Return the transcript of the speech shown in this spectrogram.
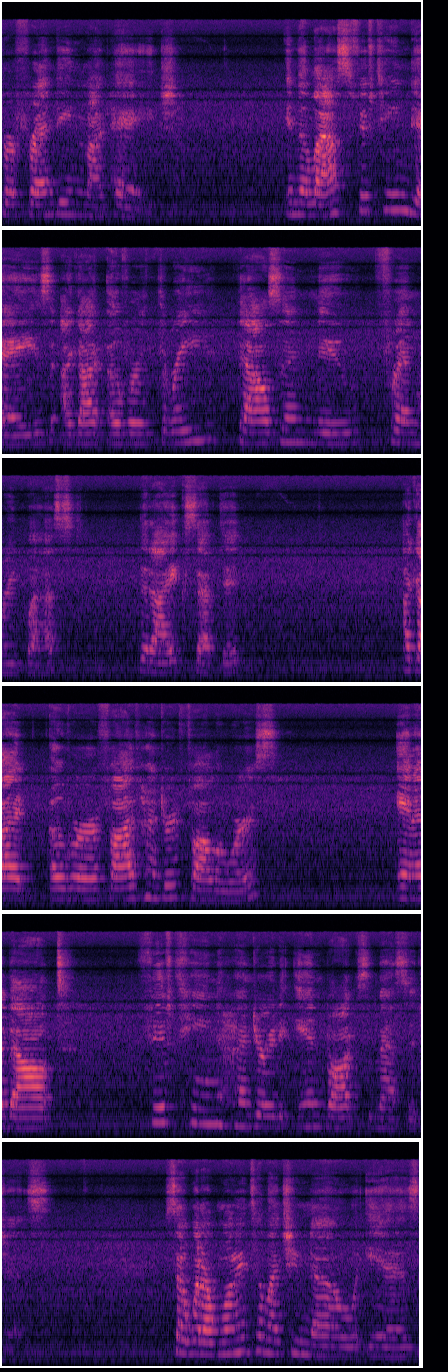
for friending my page. In the last 15 days, I got over 3,000 new friend requests that I accepted. I got over 500 followers and about 1,500 inbox messages. So what I wanted to let you know is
